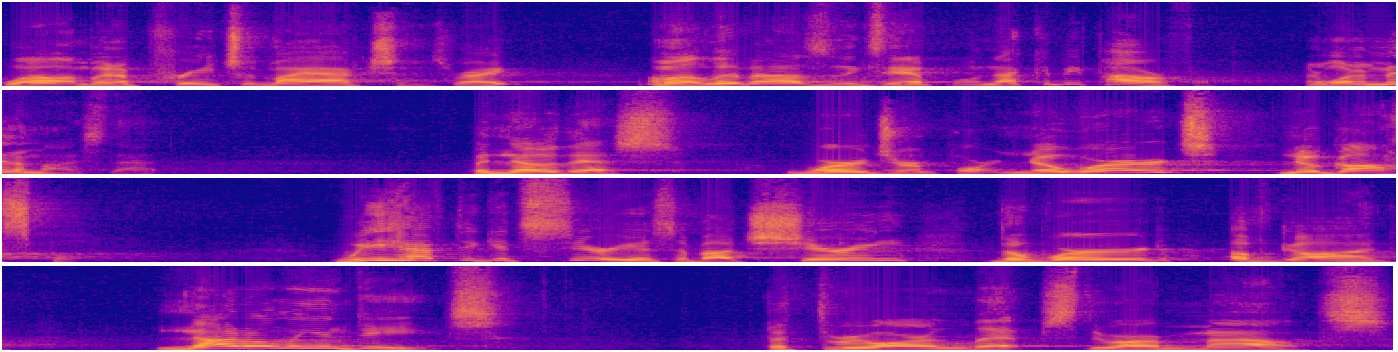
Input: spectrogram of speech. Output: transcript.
well, I'm going to preach with my actions, right? I'm going to live out as an example, and that could be powerful. I don't want to minimize that. But know this words are important. No words, no gospel. We have to get serious about sharing the word of God, not only in deeds, but through our lips, through our mouths.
